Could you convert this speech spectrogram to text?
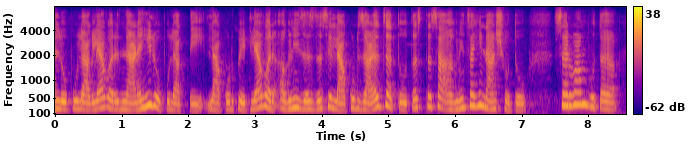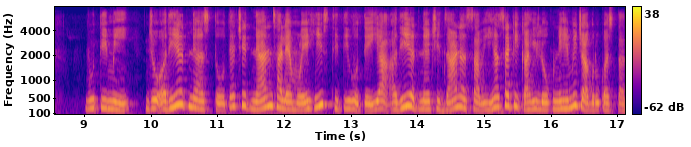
लोपू लागल्यावर ज्ञानही लोपू लागते. लाकूड पेटल्यावर अग्नी जसजसे लाकूड जाळत जातो तसतसा अग्नीचाही नाश होतो. सर्वांभूता भूती मी जो अधियज्ञ असतो त्याचे ज्ञान झाल्यामुळे ही स्थिती होते. या अधियज्ञाची जाण असावी ह्यासाठी काही लोक नेहमी जागरूक असतात.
